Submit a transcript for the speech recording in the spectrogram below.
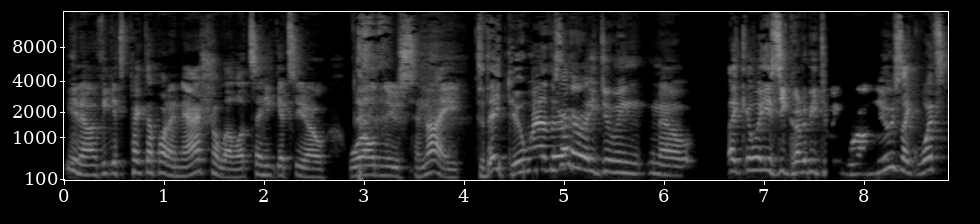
You know, if he gets picked up on a national level, let's say he gets, you know, world news tonight, Do they do weather? he's not really doing, you know, like, wait, is he going to be doing world news? Like, what's,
